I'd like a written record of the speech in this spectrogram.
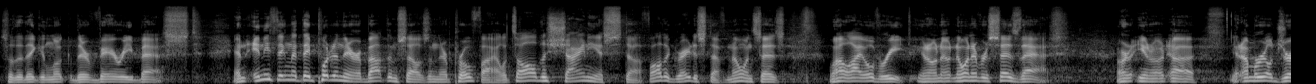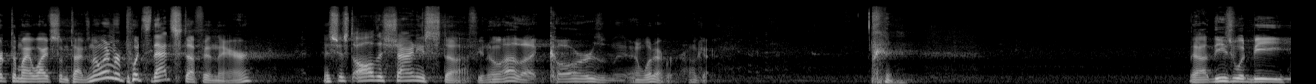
so that they can look their very best. And anything that they put in there about themselves in their profile, it's all the shiniest stuff, all the greatest stuff. No one says, well, I overeat. You know, no, no one ever says that. Or, you know, uh, I'm a real jerk to my wife sometimes. No one ever puts that stuff in there. It's just all the shiny stuff. You know, I like cars and whatever. Okay. Uh, these would be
